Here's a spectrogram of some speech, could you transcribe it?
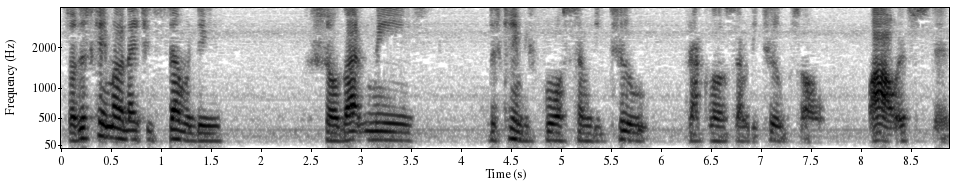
So this came out in 1970, so that means this came before 72. Dracula 72. So, wow, interesting.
